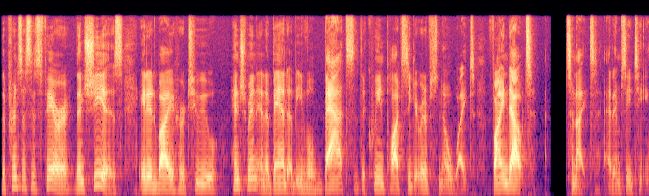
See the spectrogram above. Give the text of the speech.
the princess is fairer than she is. Aided by her two henchmen and a band of evil bats, the queen plots to get rid of Snow White. Find out tonight at MCT.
